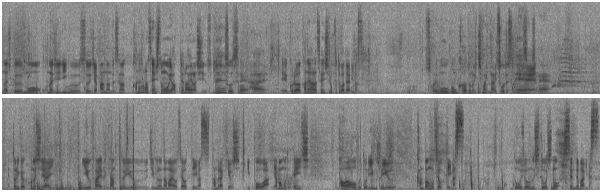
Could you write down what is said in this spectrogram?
同じくもう同じリングスジャパンなんですが金原選手ともやってないらしいですね。そうですね、はい。えー、これは金原選手の言葉であります。それも黄金カードの1枚になりそうですね。そうですね。とにかくこの試合 U ファイルキャンプというジムの名前を背負っています田村清一方は山本健一パワーオブドリームという看板を背負っています。道場主同士の一戦でもあります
